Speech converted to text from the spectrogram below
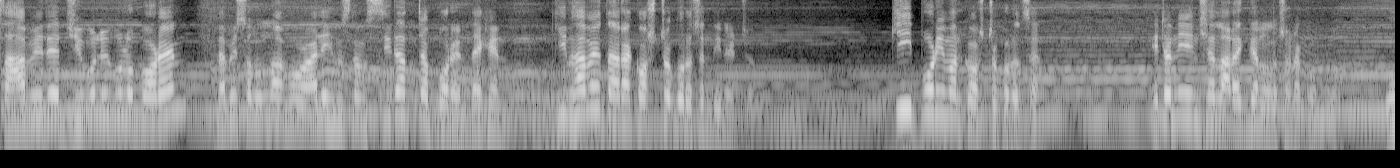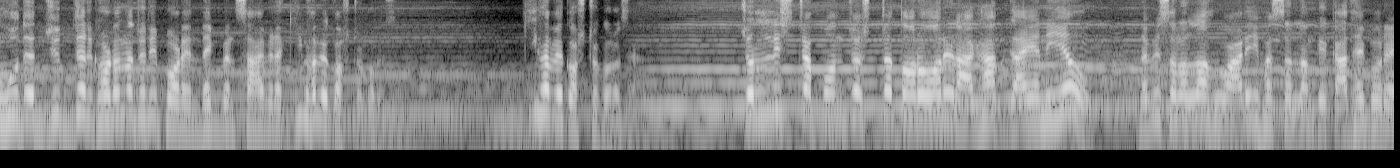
সাহাবীদের জীবনীগুলো পড়েন, নবী সাল্লাল্লাহু আলাইহি ওয়াসাল্লাম সিরাতটা পড়েন। দেখেন, কীভাবে তারা কষ্ট করেছেন দিনের জন্য। কি পরিমাণ কষ্ট করেছেন? এটা নিয়ে ইনশাল্লাহ আরেকদিন আলোচনা করব। উহুদের যুদ্ধের ঘটনা যদি পড়েন, দেখবেন সাহেবেরা কীভাবে কষ্ট করেছেন কীভাবে কষ্ট করেছেন চল্লিশটা, পঞ্চাশটা তরোয়ারের আঘাত গায়ে নিয়েও নবী সাল্লাল্লাহু আলী হাসাল্লামকে কাঁধে করে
